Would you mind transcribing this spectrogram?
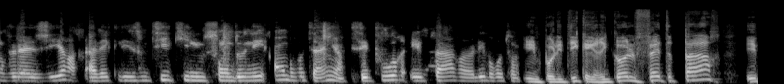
on veut agir avec les outils qui nous sont donnés en Bretagne. C'est pour et par les Bretons. Une politique agricole faite par et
